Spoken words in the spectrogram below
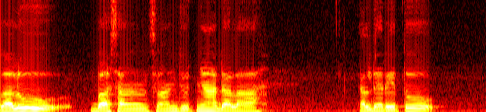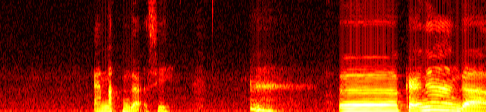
lalu bahasan selanjutnya adalah LDR itu enak nggak sih? e, kayaknya nggak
